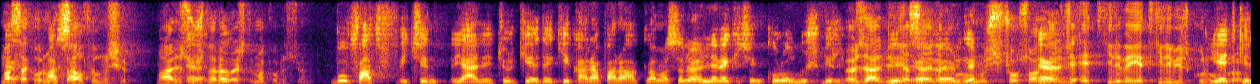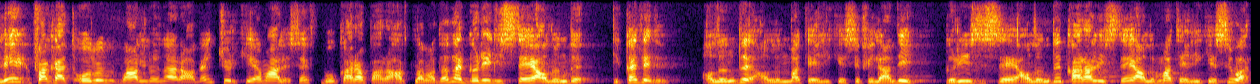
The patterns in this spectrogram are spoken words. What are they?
Masak Evet, onun Masak- kısaltılmışı. Mali Suçları bu- Araştırma Komisyonu. bu FATF için yani Türkiye'deki kara para aklamasını önlemek için kurulmuş bir Özel bir, bir yasayla örgüt. kurulmuş, çok son Evet. derece etkili ve yetkili bir kuruldur o. yetkili. Fakat onun varlığına rağmen Türkiye maalesef bu kara para aklamada da gri listeye alındı. Dikkat edin. Alındı. Alınma tehlikesi falan değil. Gri listeye alındı. Kara listeye alınma tehlikesi var.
